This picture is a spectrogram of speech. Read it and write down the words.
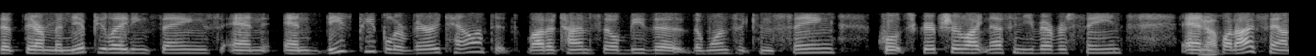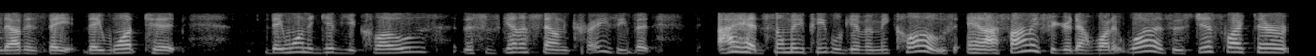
that they're manipulating things and and these people are very talented a lot of times they'll be the the ones that can sing quote scripture like nothing you've ever seen and Yep. what i found out is they they want to they want to give you clothes this is going to sound crazy but i had so many people giving me clothes and i finally figured out what it was it's just like there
